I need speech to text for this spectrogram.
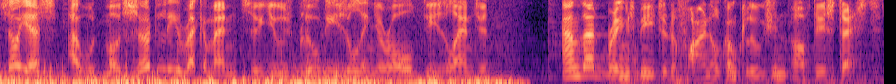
So yes, I would most certainly recommend to use blue diesel in your old diesel engine. And that brings me to the final conclusion of this test.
